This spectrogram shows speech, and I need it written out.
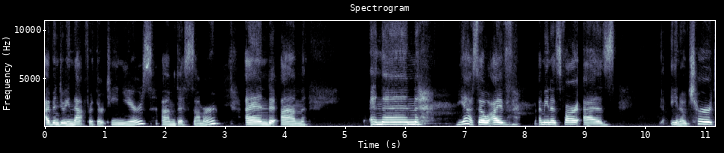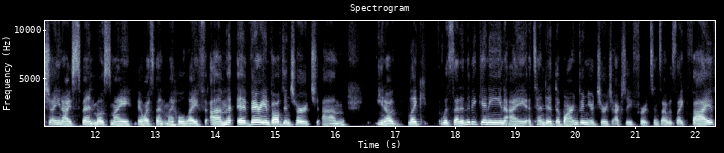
I've been doing that for 13 years um, this summer. And um, and then yeah, so I've I mean, as far as you know, church, you know, I spent most of my, you know, I spent my whole life um, eh, very involved in church. Um, you know, like was said in the beginning, I attended the Barn Vineyard Church actually for since I was like five,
